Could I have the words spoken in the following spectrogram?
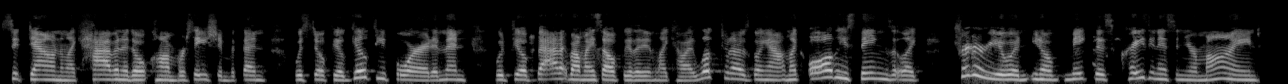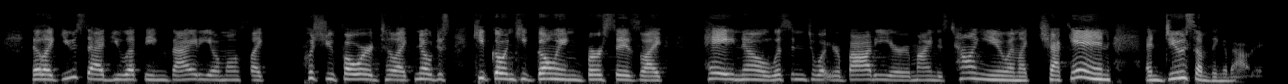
sit down and like have an adult conversation, but then would still feel guilty for it and then would feel bad about myself because I didn't like how I looked when I was going out and like all these things that like trigger you and you know make this craziness in your mind that like you said you let the anxiety almost like push you forward to like no just keep going keep going versus like hey no listen to what your body or your mind is telling you and like check in and do something about it.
